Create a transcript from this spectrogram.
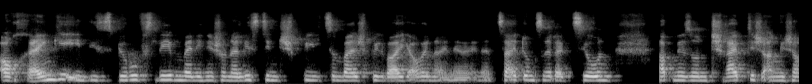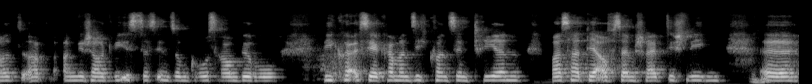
auch reingehe in dieses Berufsleben. Wenn ich eine Journalistin spiele, zum Beispiel, war ich auch in einer, in einer Zeitungsredaktion, habe mir so einen Schreibtisch angeschaut, habe angeschaut, wie ist das in so einem Großraumbüro, wie sehr kann man sich konzentrieren, was hat der auf seinem Schreibtisch liegen mhm. äh,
